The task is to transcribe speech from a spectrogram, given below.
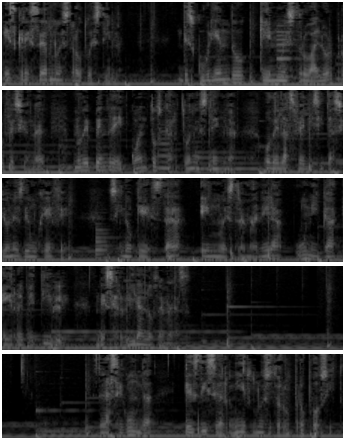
es crecer nuestra autoestima descubriendo que nuestro valor profesional no depende de cuántos cartones tenga o de las felicitaciones de un jefe, sino que está en nuestra manera única e irrepetible de servir a los demás. La segunda es discernir nuestro propósito,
